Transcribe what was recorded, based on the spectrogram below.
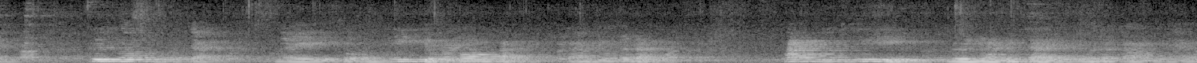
บ ซึ่งนอกเหนือจากในส่วนที่เกี่ยวข้องกับการยกระดับภาคพื้นที่โดยงานวิจัยนวัตกรรมแล้ว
